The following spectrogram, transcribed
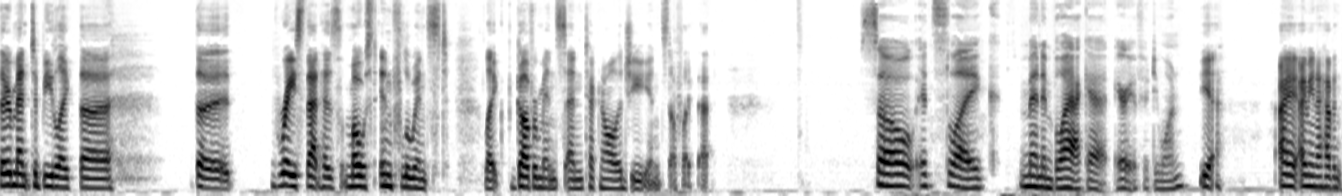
they're meant to be like the the race that has most influenced like governments and technology and stuff like that. So, it's like Men in Black at Area 51. Yeah. I I mean I haven't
